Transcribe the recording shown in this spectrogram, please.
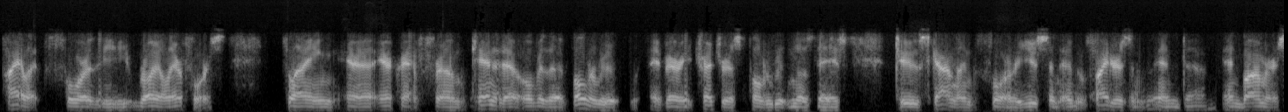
pilot for the Royal Air Force, flying uh, aircraft from Canada over the polar route, a very treacherous polar route in those days, to Scotland for use in, in fighters and and, uh, and bombers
